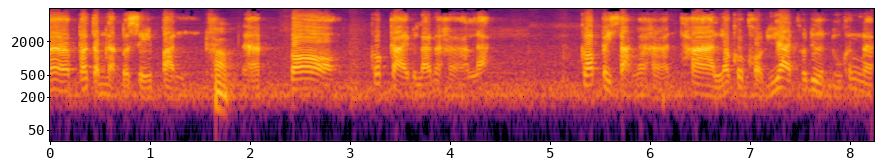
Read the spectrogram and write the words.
ก็พระตำหนักประเสปันครับนะฮะก็ก็กลายเป็นร้านอาหารละก็ไปสั่งอาหารทานแล้วก็ขออนุญาตเขาเดินดูข้างใน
